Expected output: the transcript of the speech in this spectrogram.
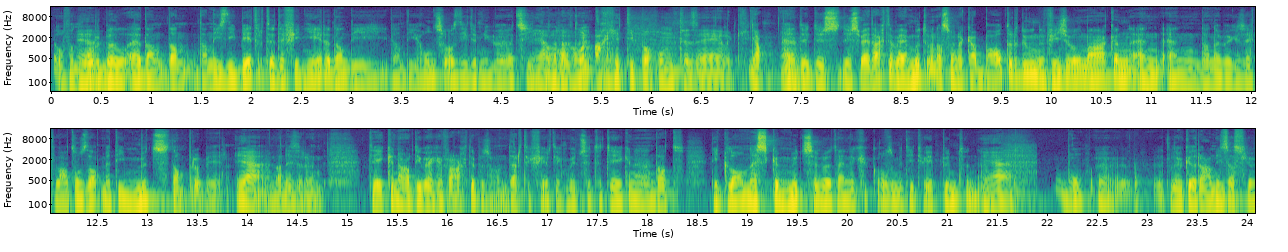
of een ja. oorbel, dan, dan, dan is die beter te definiëren dan die, dan die hond zoals die er nu uitziet. Ja, wat dat gewoon archetype hond is eigenlijk. Ja, ja. dus, dus wij dachten, wij moeten, als we een kabouter doen, een visual maken, en, en dan hebben we gezegd, laat ons dat met die muts dan proberen. Ja. En dan is er een tekenaar die wij gevraagd hebben, zo'n 30, 40 mutsen te tekenen, en dat, die clowneske muts hebben we uiteindelijk gekozen met die twee punten. Ja. Bon, uh, het leuke eraan is, als je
